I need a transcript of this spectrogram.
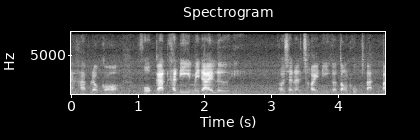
นะครับ แล้วก็โฟกัสคดีไม่ได้เลย เพราะฉะนั้นชอยนี้ก็ต้องถูกตัดไป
